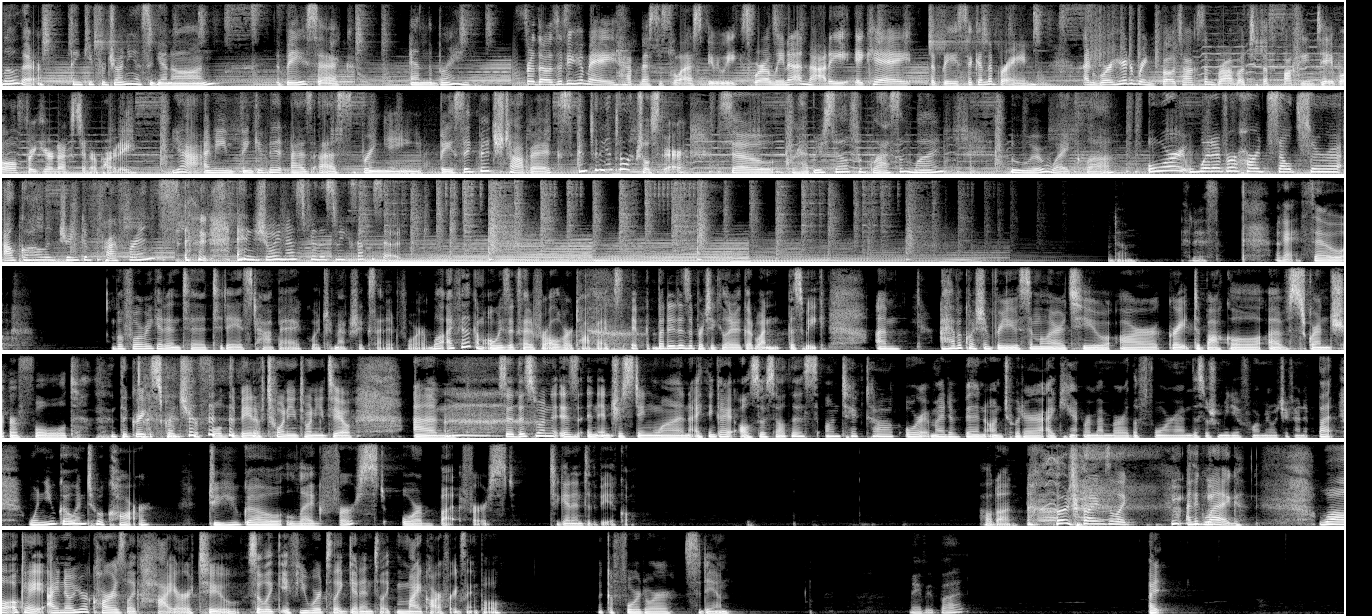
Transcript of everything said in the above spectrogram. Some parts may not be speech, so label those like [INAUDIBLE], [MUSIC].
Hello there. Thank you for joining us again on The basic. And the Brain. For those of you who may have missed us the last few weeks, we're Alina and Maddie, aka The Basic and the Brain, and we're here to bring Botox and Bravo to the fucking table for your next dinner party. Yeah, I mean, think of it as us bringing basic bitch topics into the intellectual sphere. So grab yourself a glass of wine, or White Claw, or whatever hard seltzer alcoholic drink of preference, [LAUGHS] and join us for this week's episode. It is. Okay, so before we get into today's topic, which I'm actually excited for, well, I feel like I'm always excited for all of our topics, it, but it is a particularly good one this week. Um, I have a question for you, similar to our great debacle of scrunch or fold, [LAUGHS] the great scrunch or fold debate of [LAUGHS] 2022. Um, so this one is an interesting one. I think I also saw this on TikTok, or it might have been on Twitter. I can't remember the forum, the social media forum in which I found it. But when you go into a car, do you go leg first or butt first to get into the vehicle? Hold on. [LAUGHS] I'm trying to like, I think leg. Well, okay. I know your car is like higher too. So, like, if you were to like get into like my car, for example, like a four door sedan, Maybe butt. I,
